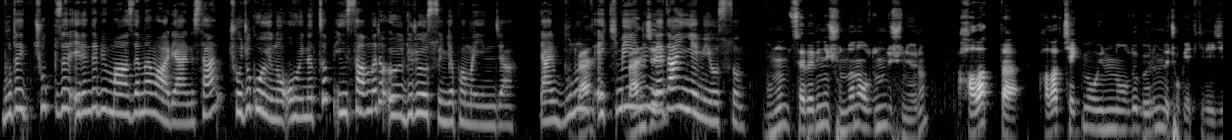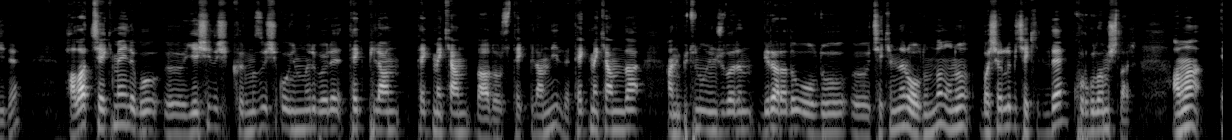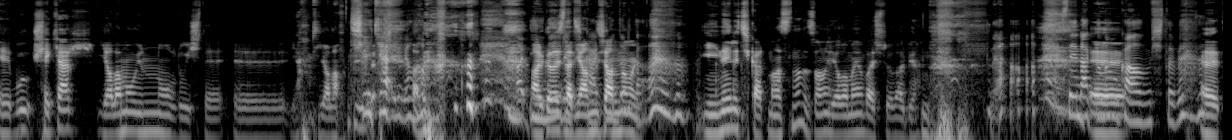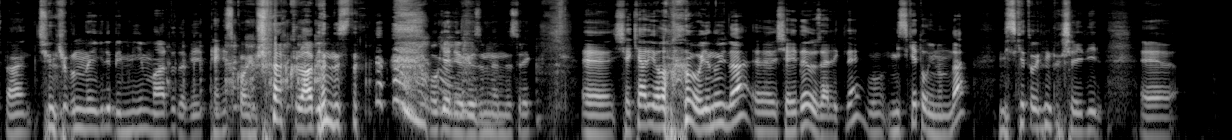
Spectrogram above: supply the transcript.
burada çok güzel elinde bir malzeme var yani sen çocuk oyunu oynatıp insanları öldürüyorsun yapamayınca yani bunun Ben- ekmeğini bence- neden yemiyorsun Bunun sebebinin şundan olduğunu düşünüyorum. Halat da halat çekme oyununun olduğu bölüm de çok etkileyiciydi. Halat çekmeyle bu e, yeşil ışık, kırmızı ışık oyunları böyle tek plan, tek mekan daha doğrusu tek plan değil de tek mekanda hani bütün oyuncuların bir arada olduğu e, çekimler olduğundan onu başarılı bir şekilde kurgulamışlar. Ama e, bu şeker yalama oyununun olduğu işte e, yalama şeker yalan Ay, Arkadaşlar, yanlış anlamayın. iğneyle çıkartma aslında da sonra yalamaya başlıyorlar bir anda. Senin aklına Ee, bu kalmış tabii Evet ben çünkü bununla ilgili bir meme vardı da bir penis koymuşlar kurabiyenin üstüne. o geliyor gözümün önünde sürekli. Ee, şeker yalama oyunuyla e, şeyde özellikle bu misket oyununda misket oyununda şey değil e,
